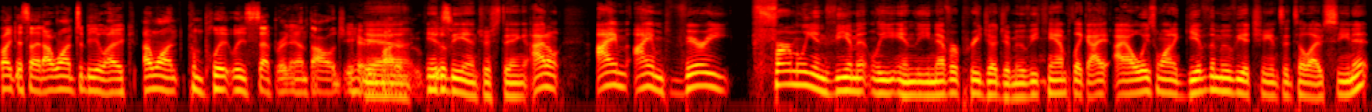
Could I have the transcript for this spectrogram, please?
like I said, I want to be like I want completely separate anthology Harry Potter movies. it'll be interesting. I don't. I'm. I am very firmly and vehemently in the never prejudge a movie camp. Like I, I always want to give the movie a chance until I've seen it.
